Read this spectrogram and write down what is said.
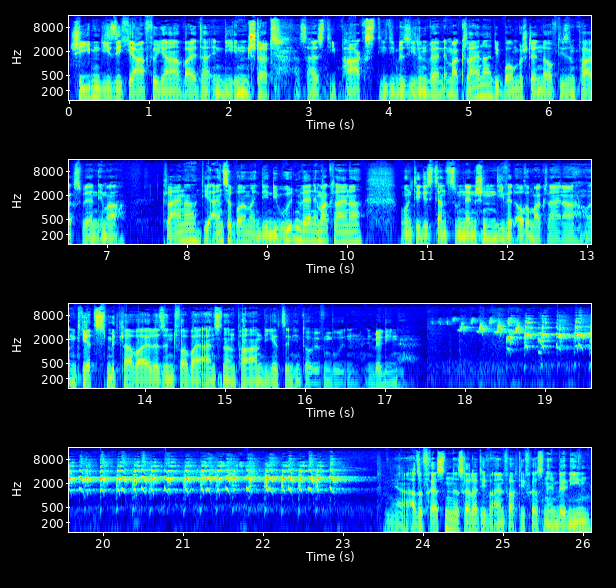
schieben die sich Jahr für Jahr weiter in die Innenstadt. Das heißt, die Parks, die die besiedeln, werden immer kleiner, die Baumbestände auf diesen Parks werden immer kleiner, die Einzelbäume, in denen die brüten, werden immer kleiner und die Distanz zum Menschen, die wird auch immer kleiner. Und jetzt mittlerweile sind wir bei einzelnen Paaren, die jetzt in Hinterhöfen brüten in Berlin. Ja, also fressen ist relativ einfach. Die fressen in Berlin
